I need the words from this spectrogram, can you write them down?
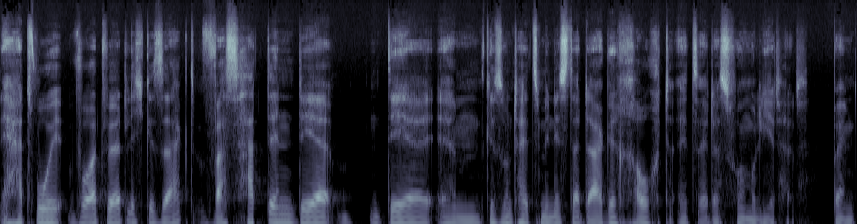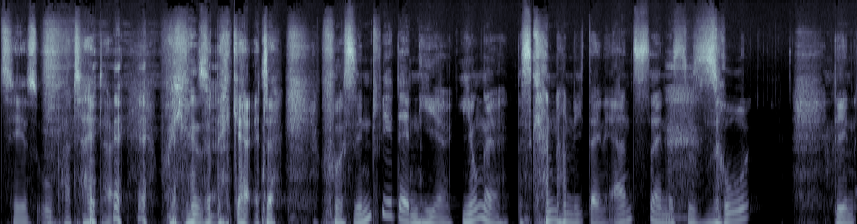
er hat wohl wortwörtlich gesagt, was hat denn der, der ähm, Gesundheitsminister da geraucht, als er das formuliert hat? Beim CSU-Parteitag, wo ich mir so denke, Alter, wo sind wir denn hier? Junge, das kann doch nicht dein Ernst sein, dass du so den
